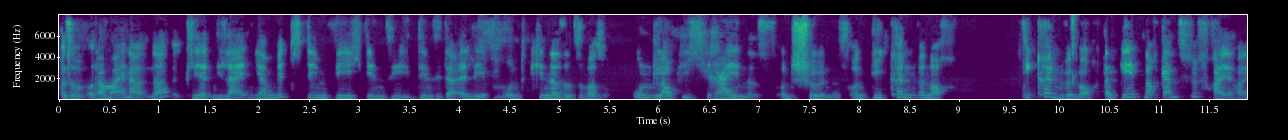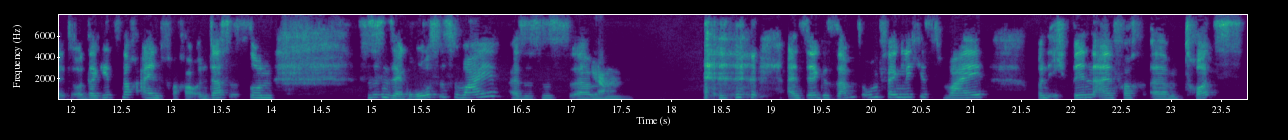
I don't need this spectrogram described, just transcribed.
also oder meiner ne, Klienten, die leiden ja mit dem Weg, den sie, den sie da erleben. Und Kinder sind sowas unglaublich Reines und Schönes. Und die können wir noch, die können wir noch. Da geht noch ganz viel Freiheit und da geht es noch einfacher. Und das ist so ein, es ist ein sehr großes Why. Also es ist ähm, ja. ein sehr gesamtumfängliches Why. Und ich bin einfach ähm, trotz,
